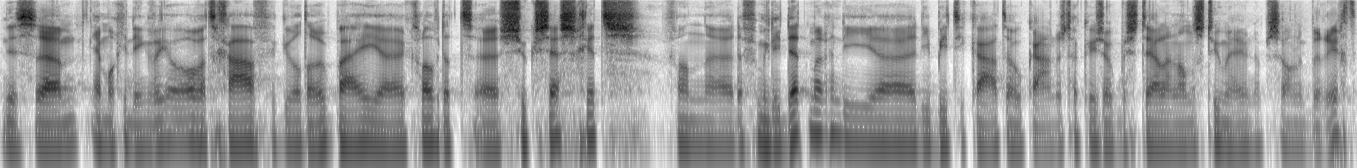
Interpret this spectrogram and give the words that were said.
Dus, um, en mocht je denken van, oh, wat gaaf, ik wil er ook bij. ik geloof dat Succesgids van uh, de familie Detmer. Die, uh, die biedt die kaarten ook aan. Dus daar kun je ze ook bestellen. En anders stuur me even een persoonlijk bericht.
